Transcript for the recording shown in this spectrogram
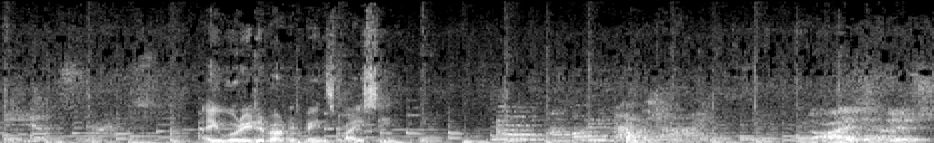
It looks nice. Are you worried about it being spicy? I'm worried about the eye. The eye of the fish.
